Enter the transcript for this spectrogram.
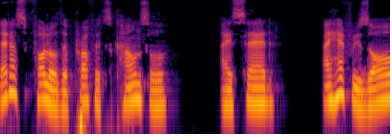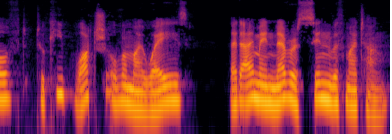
Let us follow the prophet's counsel. I said, I have resolved to keep watch over my ways, that I may never sin with my tongue.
